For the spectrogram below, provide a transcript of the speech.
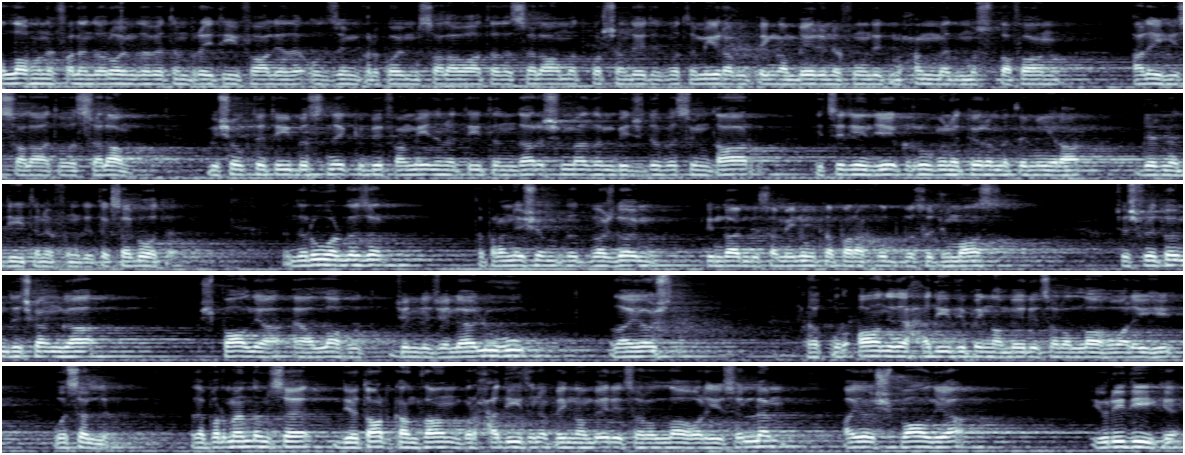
Allahun e falenderojmë dhe vetëm prej tij falje dhe udhëzim kërkojmë salavatet dhe selamet përshëndetjet më të mira për pejgamberin e fundit Muhammed Mustafan alayhi salatu wassalam. Mbi shokët e tij besnikë, mbi familjen e tij të ndershme dhe mbi çdo besimtar i cili e ndjek rrugën e tyre më të mira deri në ditën e fundit të kësaj bote. Të nderuar vëllezër të pranishëm, do të vazhdojmë t'i ndajmë disa minuta para hutbes së xhumasë. që të shfletojmë diçka nga shpallja e Allahut Xhelle Xhelaluhu dhe ajo është Kur'ani dhe hadithi i pejgamberit sallallahu aleyhi wasallam dhe përmendëm se dijetarët kanë thanë për hadithin e pejgamberit sallallahu aleyhi wasallam ajo është shpallja juridike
